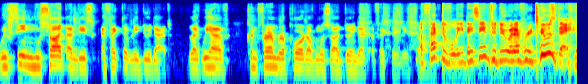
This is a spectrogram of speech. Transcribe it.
we've seen Mossad at least effectively do that. Like we have confirmed report of Mossad doing that effectively so. effectively they seem to do it every tuesday.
